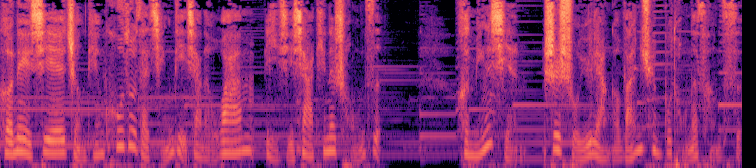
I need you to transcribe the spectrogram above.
和那些整天枯坐在井底下的蛙以及夏天的虫子，很明显是属于两个完全不同的层次。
